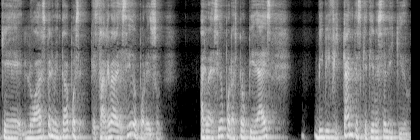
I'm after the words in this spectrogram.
que lo ha experimentado, pues está agradecido por eso, agradecido por las propiedades vivificantes que tiene ese líquido.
